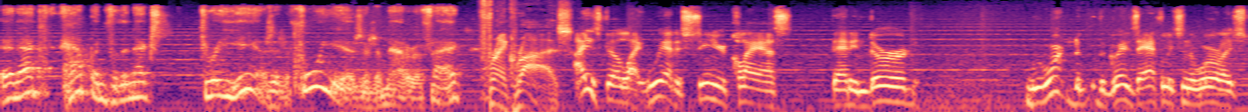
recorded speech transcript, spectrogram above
And that happened for the next three years, or four years, as a matter of fact. Frank Ros. I just felt like we had a senior class that endured. We weren't the, the greatest athletes in the world, as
